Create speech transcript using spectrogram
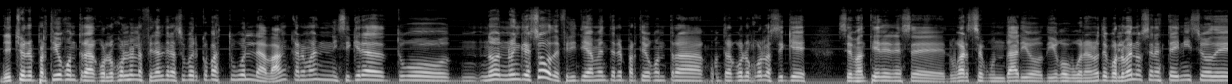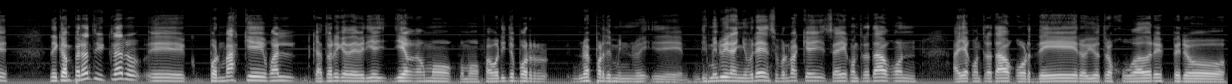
De hecho, en el partido contra Colo Colo en la final de la Supercopa estuvo en la banca nomás, ni siquiera tuvo, no, no ingresó definitivamente en el partido contra, contra Colo Colo, así que se mantiene en ese lugar secundario Diego Buenanote, por lo menos en este inicio de, de campeonato. Y claro, eh, por más que igual Católica debería llegar como, como favorito por no es por disminuir, eh, disminuir a por más que se haya contratado con haya contratado Cordero y otros jugadores, pero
